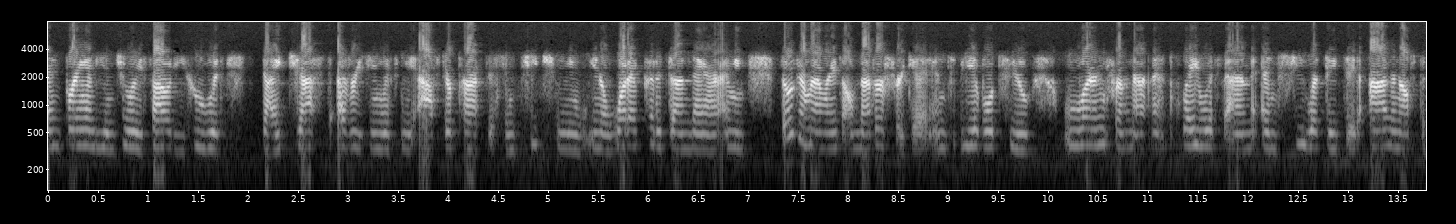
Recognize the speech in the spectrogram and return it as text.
and Brandi and Julie Foudy, who would digest everything with me after practice and teach me, you know, what I could have done there. I mean, those are memories I'll never forget. And to be able to learn from them and play with them and see what they did on and off the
